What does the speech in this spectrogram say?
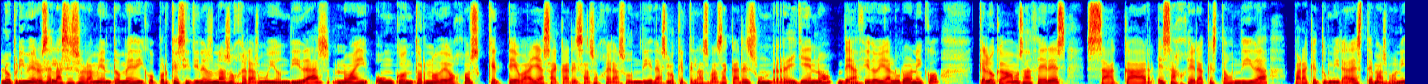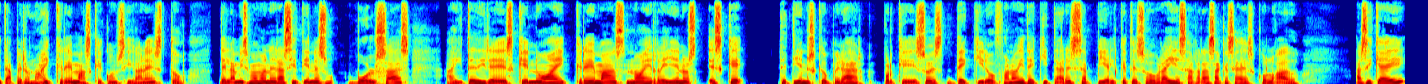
lo primero es el asesoramiento médico, porque si tienes unas ojeras muy hundidas, no hay un contorno de ojos que te vaya a sacar esas ojeras hundidas. Lo que te las va a sacar es un relleno de mm. ácido hialurónico, que lo que vamos a hacer es sacar esa ojera que está hundida para que tu mirada esté más bonita. Pero no hay cremas que consigan esto. De la misma manera, si tienes bolsas, ahí te diré, es que no hay cremas, no hay rellenos, es que te tienes que operar, porque eso es de quirófano y de quitar esa piel que te sobra y esa grasa que se ha descolgado. Así que ahí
